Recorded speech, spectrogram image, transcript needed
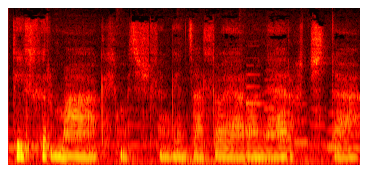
Дэлгэрмаа гэх мэтчлэнгийн залуу яруу найрагчтай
